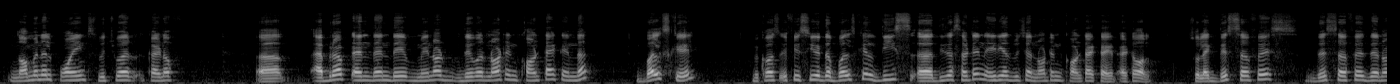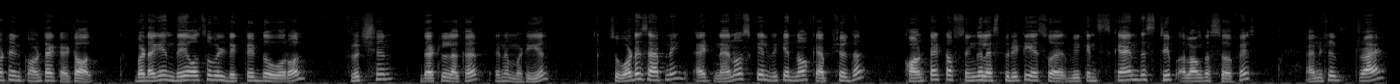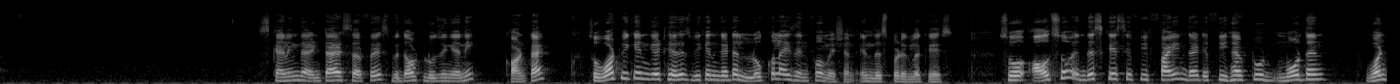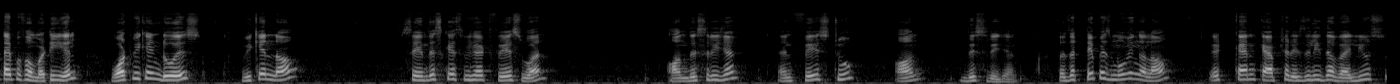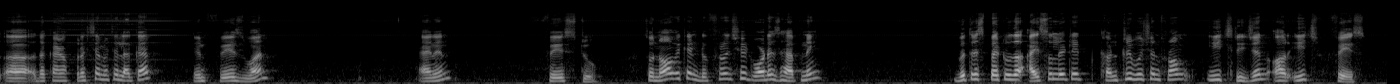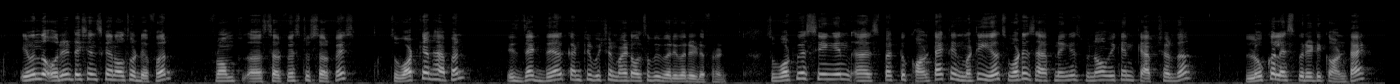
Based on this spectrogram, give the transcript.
nominal points which were kind of uh, abrupt and then they may not they were not in contact in the bulk scale because if you see at the bulk scale these uh, these are certain areas which are not in contact at, at all. So, like this surface this surface they are not in contact at all, but again they also will dictate the overall friction that will occur in a material. So, what is happening at nanoscale we can now capture the contact of single asperity so we can scan the strip along the surface and it will try scanning the entire surface without losing any contact. So, what we can get here is we can get a localized information in this particular case. So, also in this case if we find that if we have to more than one type of a material what we can do is we can now say in this case we had phase 1 on this region and phase 2 on this region. So, as the tip is moving along it can capture easily the values uh, the kind of friction which will occur in phase 1 and in phase 2. So, now we can differentiate what is happening with respect to the isolated contribution from each region or each phase. Even the orientations can also differ from uh, surface to surface. So, what can happen is that their contribution might also be very very different. So, what we are seeing in uh, respect to contact in materials what is happening is now we can capture the local asperity contact.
